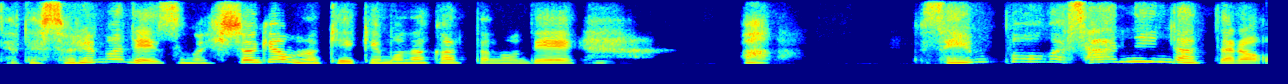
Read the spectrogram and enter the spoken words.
で私、それまでその秘書業務の経験もなかったので、あ、先方が3人だったら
